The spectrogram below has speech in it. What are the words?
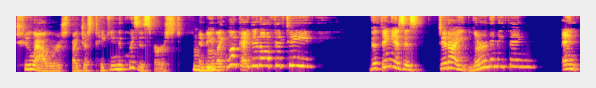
two hours by just taking the quizzes 1st mm-hmm. and being mm-hmm. like, look, I did all 15. The thing is, is did I learn anything? And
